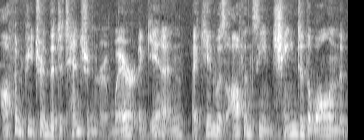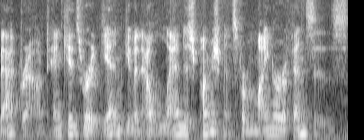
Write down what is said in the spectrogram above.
often featured the detention room where, again, a kid was often seen chained to the wall in the background, and kids were again given outlandish punishments for minor offenses.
